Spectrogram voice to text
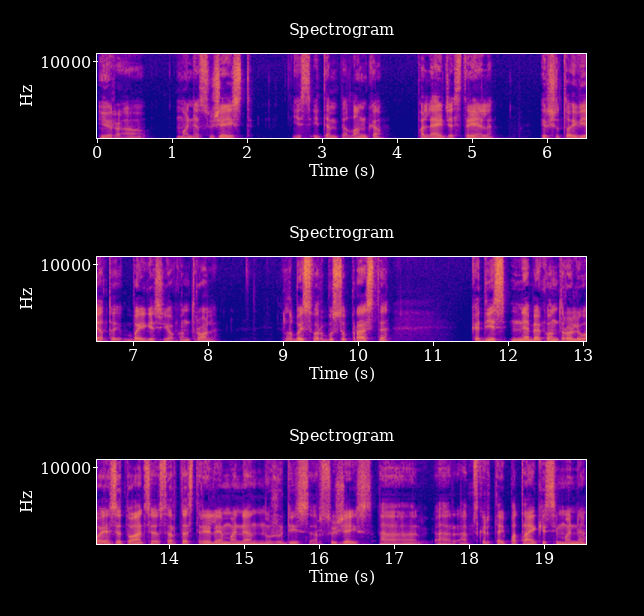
yra mane sužeisti. Jis įtempia lanką, paleidžia strėlę ir šitoj vietoj baigėsi jo kontrolė. Ir labai svarbu suprasti, kad jis nebekontroliuoja situacijos, ar ta strėlė mane nužudys, ar sužeis, ar, ar apskritai pataikys į mane.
